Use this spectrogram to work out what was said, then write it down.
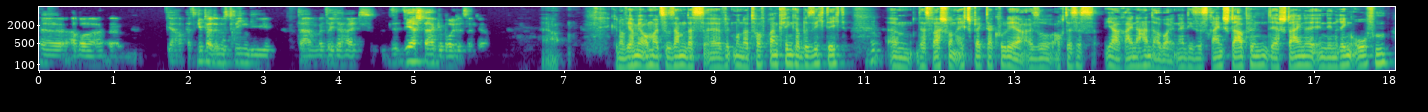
Aber ähm, ja, es gibt halt Industrien, die da mit Sicherheit sehr stark gebeutelt sind, ja. Ja. Genau, wir haben ja auch mal zusammen das äh, Wittmunder Torfbrandklinker besichtigt. Mhm. Ähm, das war schon echt spektakulär. Also auch das ist ja reine Handarbeit, ne? dieses Reinstapeln der Steine in den Ringofen.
